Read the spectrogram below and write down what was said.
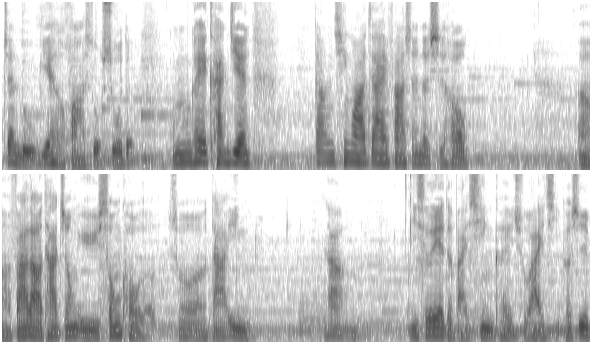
正如耶和华所说的，我们可以看见，当青蛙灾发生的时候，法老他终于松口了，说答应让。”以色列的百姓可以出埃及，可是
